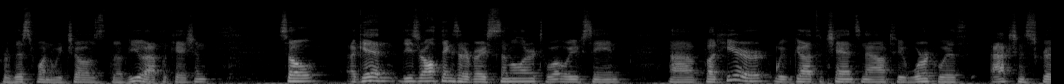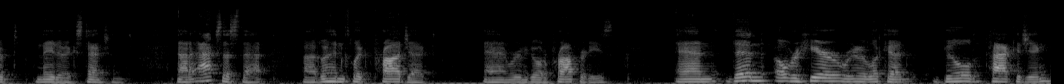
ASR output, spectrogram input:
For this one, we chose the view application. So again, these are all things that are very similar to what we've seen uh, but here we've got the chance now to work with ActionScript native extensions. Now to access that, uh, go ahead and click Project and we're going to go to Properties. And then over here we're going to look at Build Packaging.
